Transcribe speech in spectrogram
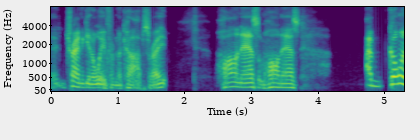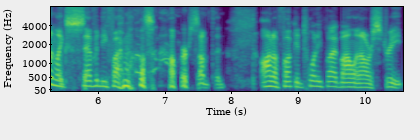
and trying to get away from the cops, right? Hauling ass, I'm hauling ass. I'm going like 75 miles an hour or something on a fucking 25 mile an hour street.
